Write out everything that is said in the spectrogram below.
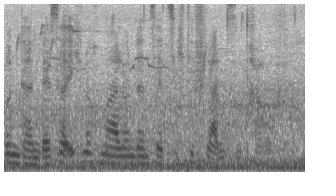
und dann wässere ich nochmal und dann setze ich die Pflanzen drauf.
